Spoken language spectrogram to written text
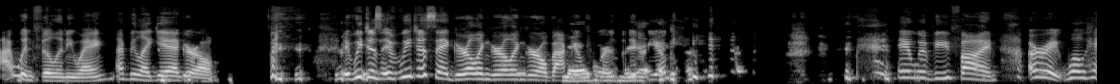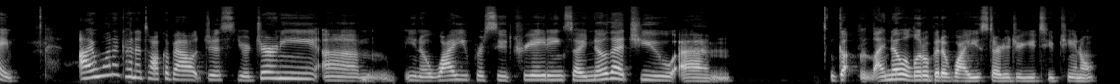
I wouldn't feel anyway. I'd be like, "Yeah, girl." if we just if we just say girl and girl and girl back yeah, and forth, it'd be okay. it would be fine. All right. Well, hey, I want to kind of talk about just your journey, um, you know, why you pursued creating. So I know that you, um, got, I know a little bit of why you started your YouTube channel,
